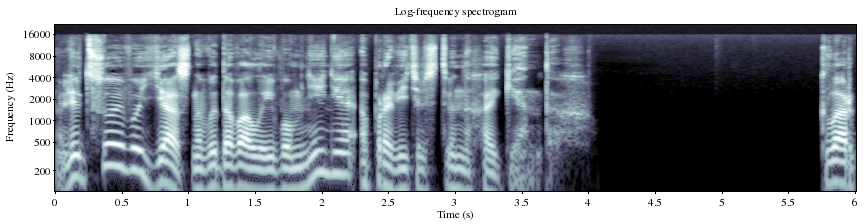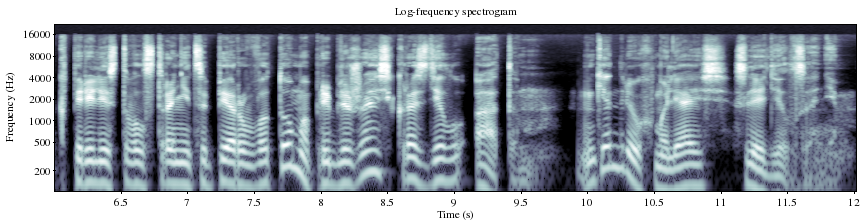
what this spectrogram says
лицо его ясно выдавало его мнение о правительственных агентах. Кларк перелистывал страницы первого тома, приближаясь к разделу «Атом». Генри, ухмыляясь, следил за ним.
